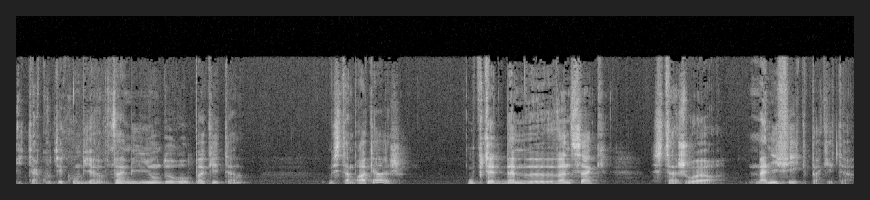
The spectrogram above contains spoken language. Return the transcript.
il t'a coûté combien? 20 millions d'euros, Paqueta? Mais c'est un braquage. Ou peut-être même 25. Euh, c'est un joueur magnifique, Paqueta.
